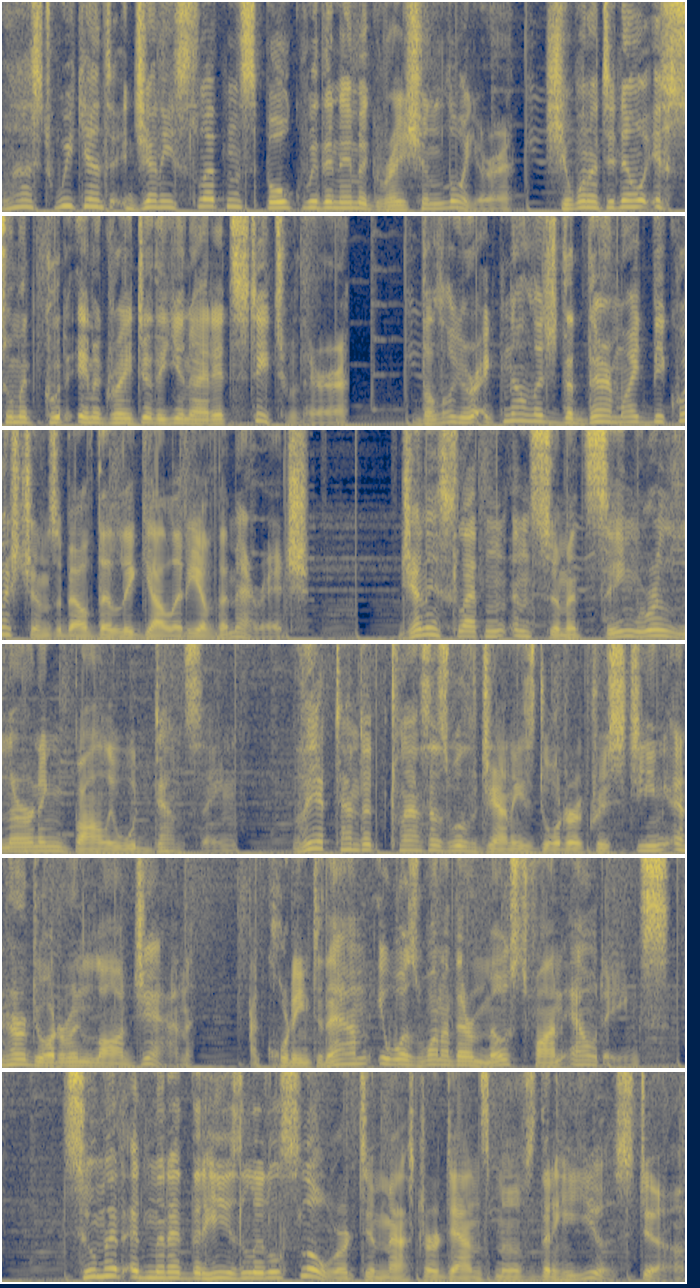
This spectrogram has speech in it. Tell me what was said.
Last weekend, Jenny Slatten spoke with an immigration lawyer. She wanted to know if Sumit could immigrate to the United States with her. The lawyer acknowledged that there might be questions about the legality of the marriage. Jenny Slatten and Sumit Singh were learning Bollywood dancing. They attended classes with Jenny's daughter Christine and her daughter-in-law Jan. According to them, it was one of their most fun outings. Sumit admitted that he is a little slower to master dance moves than he used to.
